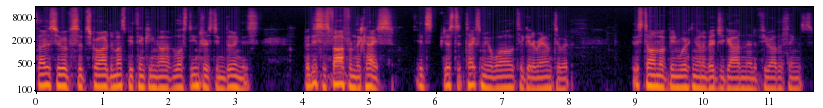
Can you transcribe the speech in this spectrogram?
those who have subscribed must be thinking I've lost interest in doing this. But this is far from the case. It's just it takes me a while to get around to it. This time I've been working on a veggie garden and a few other things.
